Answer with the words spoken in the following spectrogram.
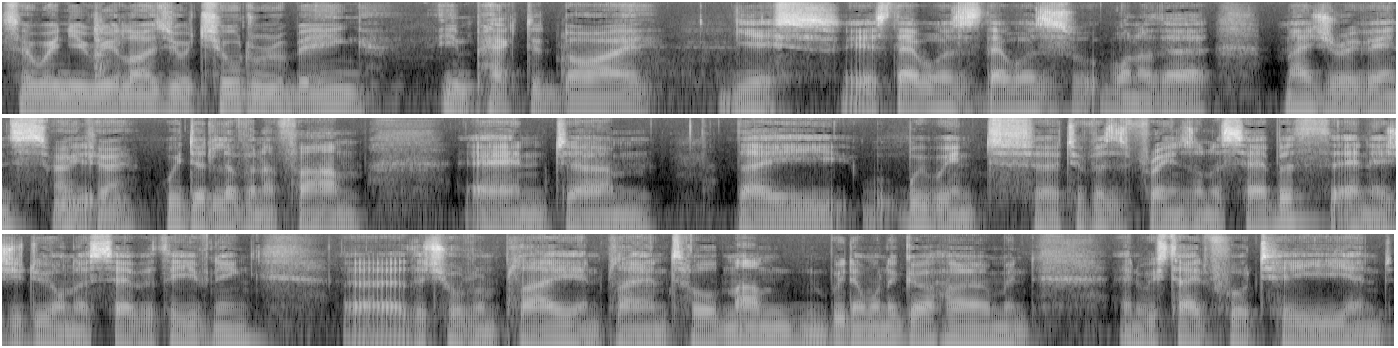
So when you realise your children are being impacted by Yes, yes, that was that was one of the major events. Okay. We, we did live on a farm, and um, they we went uh, to visit friends on a Sabbath, and as you do on a Sabbath evening, uh, the children play and play until Mum, we don't want to go home, and and we stayed for tea, and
